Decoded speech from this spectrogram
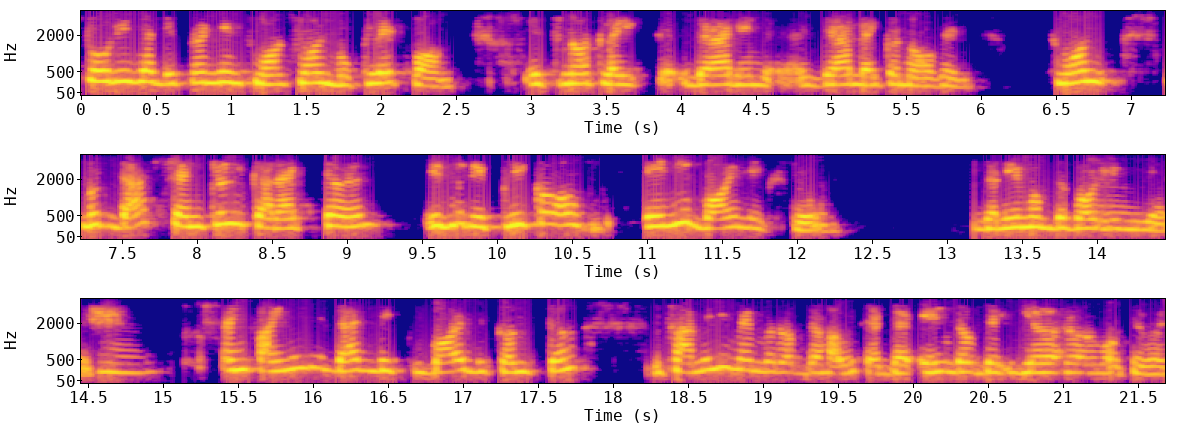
stories are different in small, small booklet form. It's not like they are in, they are like a novel. Small, but that central character is a replica of any boy next door. The name of the boy is Yash. And finally, that big boy becomes the family member of the house at the end of the year or whatever.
